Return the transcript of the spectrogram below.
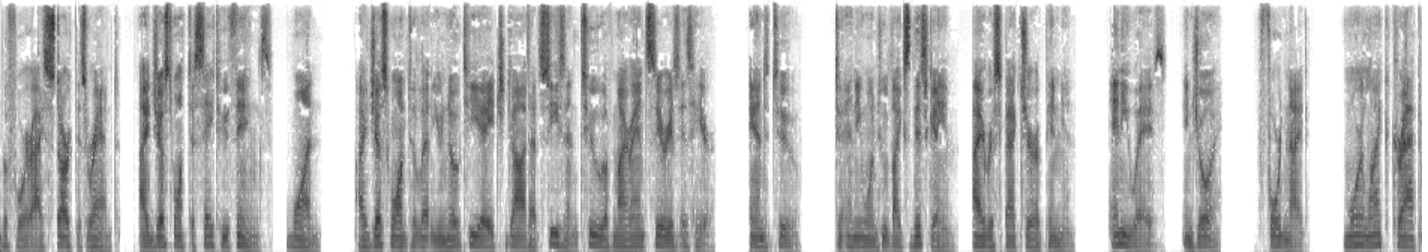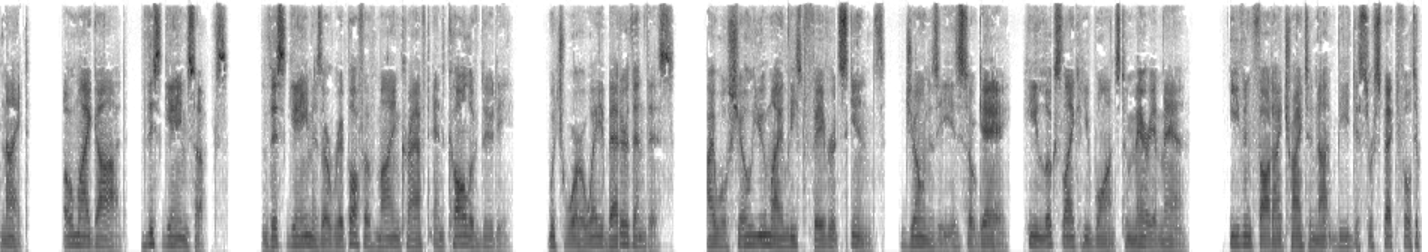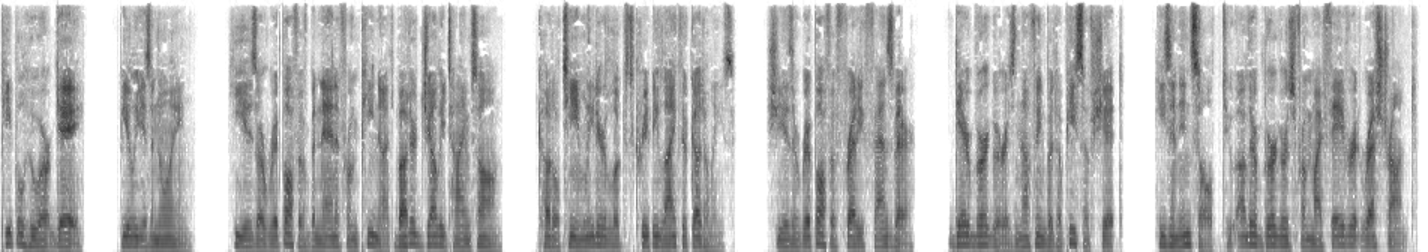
Before I start this rant, I just want to say two things. 1. I just want to let you know th. that season 2 of my rant series is here. And 2. To anyone who likes this game, I respect your opinion. Anyways, enjoy. Fortnite. More like crap night. Oh my god, this game sucks. This game is a ripoff of Minecraft and Call of Duty. Which were way better than this. I will show you my least favorite skins, Jonesy is so gay, he looks like he wants to marry a man. Even thought I try to not be disrespectful to people who are gay. Peely is annoying. He is a ripoff of Banana from Peanut Butter Jelly Time song. Cuddle Team Leader looks creepy like the Cuddlies. She is a ripoff of Freddy Fazbear. Durr Burger is nothing but a piece of shit. He's an insult to other burgers from my favorite restaurant.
